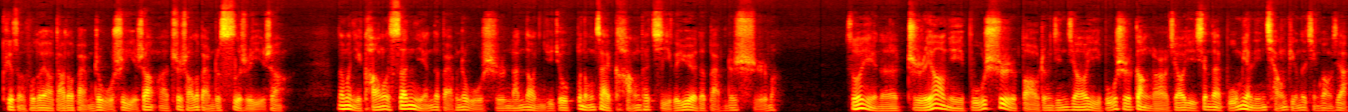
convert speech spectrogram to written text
亏损幅度要达到百分之五十以上啊，至少的百分之四十以上。那么你扛了三年的百分之五十，难道你就不能再扛它几个月的百分之十吗？所以呢，只要你不是保证金交易，不是杠杆交易，现在不面临强平的情况下，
